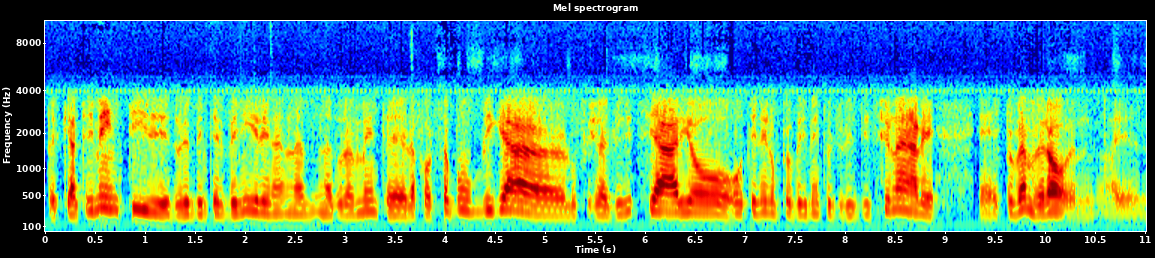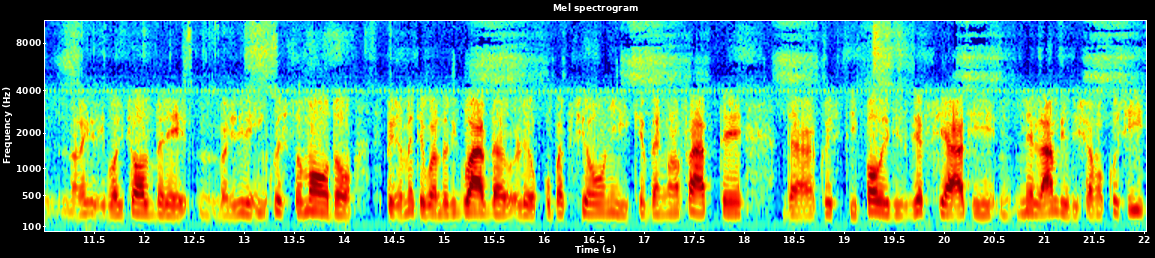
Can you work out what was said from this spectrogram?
perché altrimenti dovrebbe intervenire naturalmente la forza pubblica, l'ufficiale giudiziario, ottenere un provvedimento giurisdizionale Eh, il problema però eh, non è che si può risolvere dire, in questo modo, specialmente quando riguarda le occupazioni che vengono fatte da questi poveri disgraziati nell'ambito diciamo così,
